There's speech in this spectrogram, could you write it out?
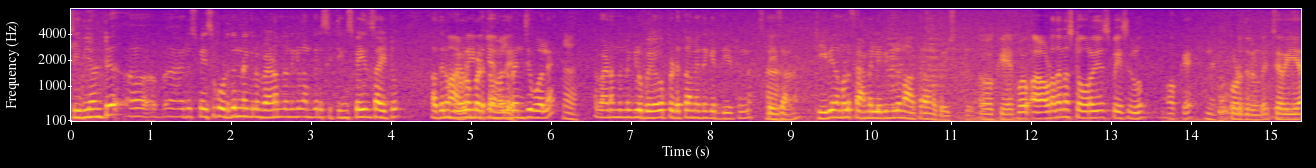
ടി വി യൂണിറ്റ് ഒരു സ്പേസ് കൊടുത്തിട്ടുണ്ടെങ്കിലും വേണമെന്നുണ്ടെങ്കിൽ നമുക്കൊരു സിറ്റിംഗ് സ്പേസ് ആയിട്ടും അതിന് ഉപയോഗപ്പെടുത്താം. ഒരു ബെഞ്ച് പോലെ വേണമെന്നുണ്ടെങ്കിൽ ഉപയോഗപ്പെടുത്താം എന്ന് കരുതിയിട്ടുള്ള സ്പേസ് ആണ്. ടി വി നമ്മൾ ഫാമിലി ലിവിംഗിൽ മാത്രമാണ് ഉപയോഗിച്ചിട്ടുള്ളത്. ഓക്കെ അപ്പോൾ അവിടെ തന്നെ സ്റ്റോറേജ് സ്പേസുകളും ഓക്കെ കൊടുത്തിട്ടുണ്ട്. ചെറിയ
